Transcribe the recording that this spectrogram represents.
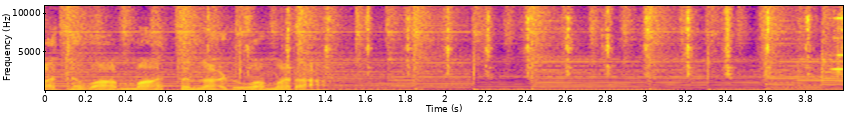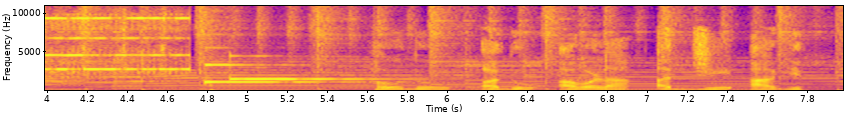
ಅಥವಾ ಮಾತನಾಡುವ ಮರ. ಹೌದು, ಅದು ಅವಳ ಅಜ್ಜಿ ಆಗಿತ್ತು.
